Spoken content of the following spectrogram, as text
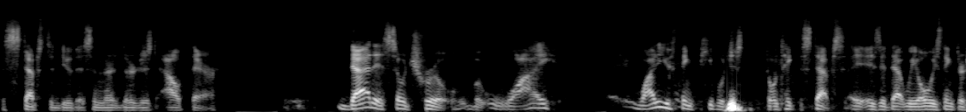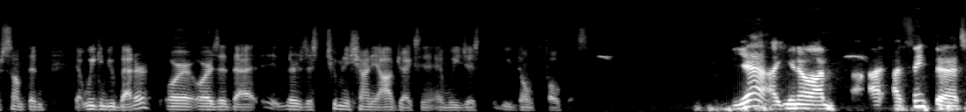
the steps to do this and they're, they're just out there that is so true but why why do you think people just don't take the steps? Is it that we always think there's something that we can do better or or is it that there's just too many shiny objects and we just we don't focus? Yeah you know i'm i, I think that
